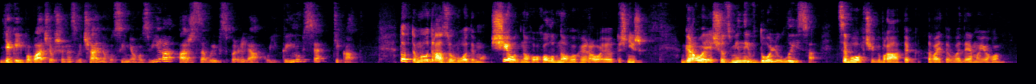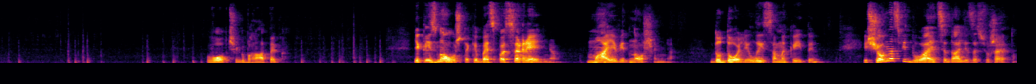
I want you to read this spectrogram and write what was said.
який, побачивши незвичайного синього звіра, аж завив з переляку і кинувся тікати. Тобто ми одразу вводимо ще одного головного героя, точніше, героя, що змінив долю лиса, це вовчик-братик. Давайте введемо його. Вовчик-братик який знову ж таки безпосередньо має відношення до долі Лиса Микити. І що в нас відбувається далі за сюжетом?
